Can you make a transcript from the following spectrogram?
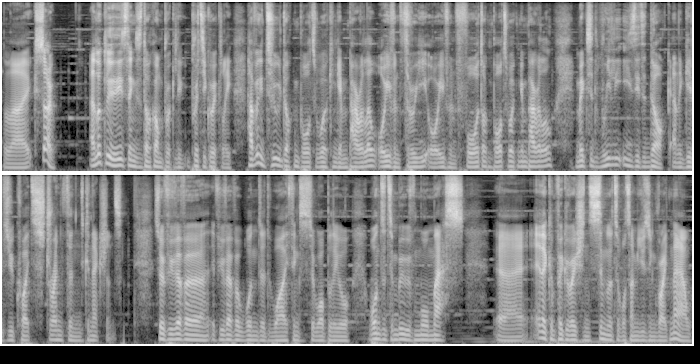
Like so. And luckily these things dock on pretty quickly. Having two docking ports working in parallel, or even three or even four docking ports working in parallel, makes it really easy to dock and it gives you quite strengthened connections. So if you've ever if you've ever wondered why things are so wobbly or wanted to move more mass uh, in a configuration similar to what I'm using right now,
